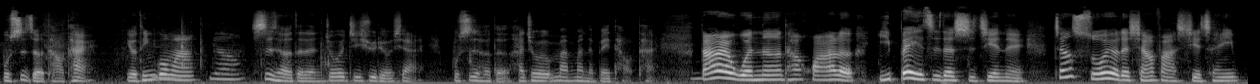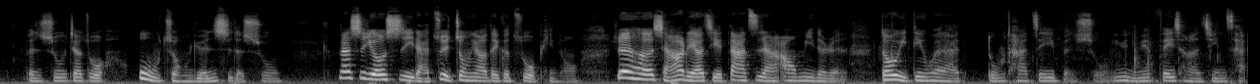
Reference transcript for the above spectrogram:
不适者淘汰。有听过吗？有。适合的人就会继续留下来，不适合的，他就会慢慢的被淘汰。达尔文呢，他花了一辈子的时间呢，将所有的想法写成一本书，叫做。物种原始的书，那是有史以来最重要的一个作品哦。任何想要了解大自然奥秘的人都一定会来读他这一本书，因为里面非常的精彩。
